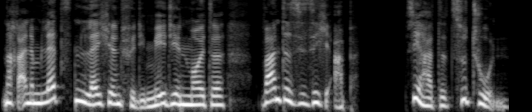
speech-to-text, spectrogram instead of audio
Nach einem letzten Lächeln für die Medienmeute wandte sie sich ab. Sie hatte zu tun.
